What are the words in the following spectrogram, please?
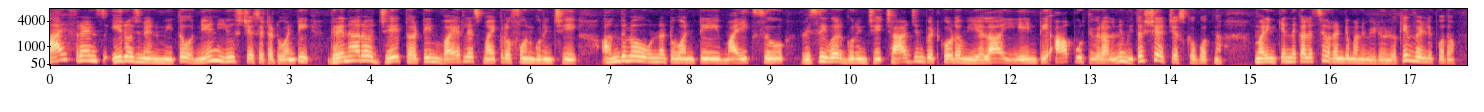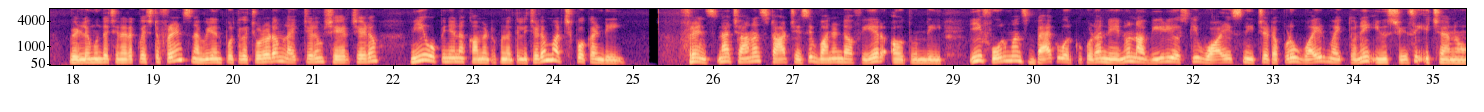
Hi friends ఈరోజు నేను మీతో నేను యూస్ చేసేటటువంటి గ్రెనారో జే థర్టీన్ వైర్లెస్ మైక్రోఫోన్ గురించి అందులో ఉన్నటువంటి మైక్స్ రిసీవర్ గురించి ఛార్జింగ్ పెట్టుకోవడం ఎలా ఏంటి ఆ పూర్తి వివరాలని మీతో షేర్ చేసుకోబోతున్నా. మరి ఇంకెందుకు కలిసి రండి మన వీడియోలోకి వెళ్ళిపోదాం. వెళ్ళే ముందు చిన్న రిక్వెస్ట్ ఫ్రెండ్స్ నా వీడియోని పూర్తిగా చూడడం లైక్ చేయడం షేర్ చేయడం మీ ఒపీనియన్ నా కామెంట్ రూపంలో తెలియచేయడం మర్చిపోకండి. ఫ్రెండ్స్ నా ఛానల్ స్టార్ట్ చేసి వన్ అండ్ హాఫ్ ఇయర్ అవుతుంది. ఈ ఫోర్ మంత్స్ బ్యాక్ వరకు కూడా నేను నా వీడియోస్కి వాయిస్ని ఇచ్చేటప్పుడు వైర్ మైక్తోనే యూస్ చేసి ఇచ్చాను.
